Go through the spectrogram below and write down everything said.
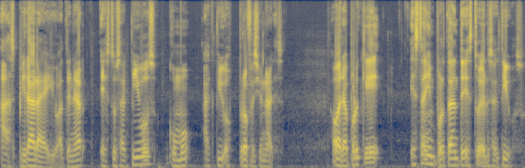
aspirar a ello, a tener estos activos como activos profesionales. Ahora, ¿por qué es tan importante esto de los activos?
